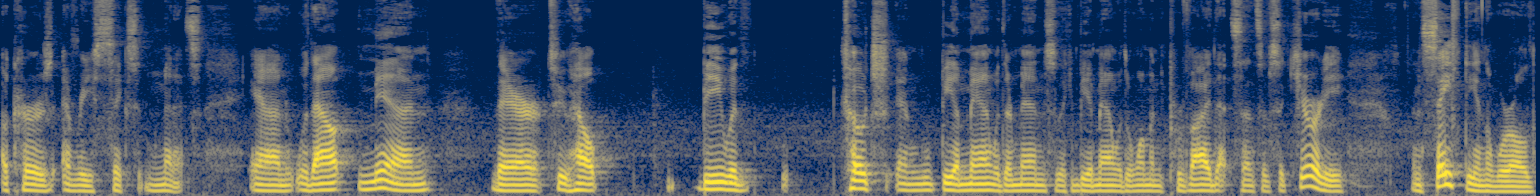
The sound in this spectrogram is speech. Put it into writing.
occurs every six minutes. And without men there to help be with coach and be a man with their men so they can be a man with a woman, provide that sense of security and safety in the world,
